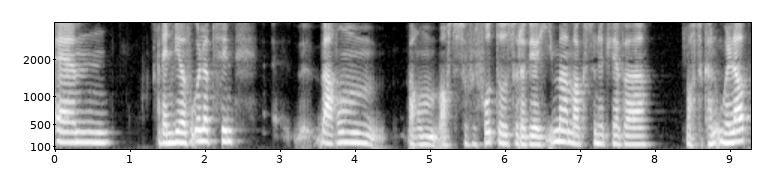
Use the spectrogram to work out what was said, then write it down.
ähm, wenn wir auf Urlaub sind. warum, warum machst du so viele Fotos oder wie auch immer, magst du nicht lieber, machst du keinen Urlaub?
